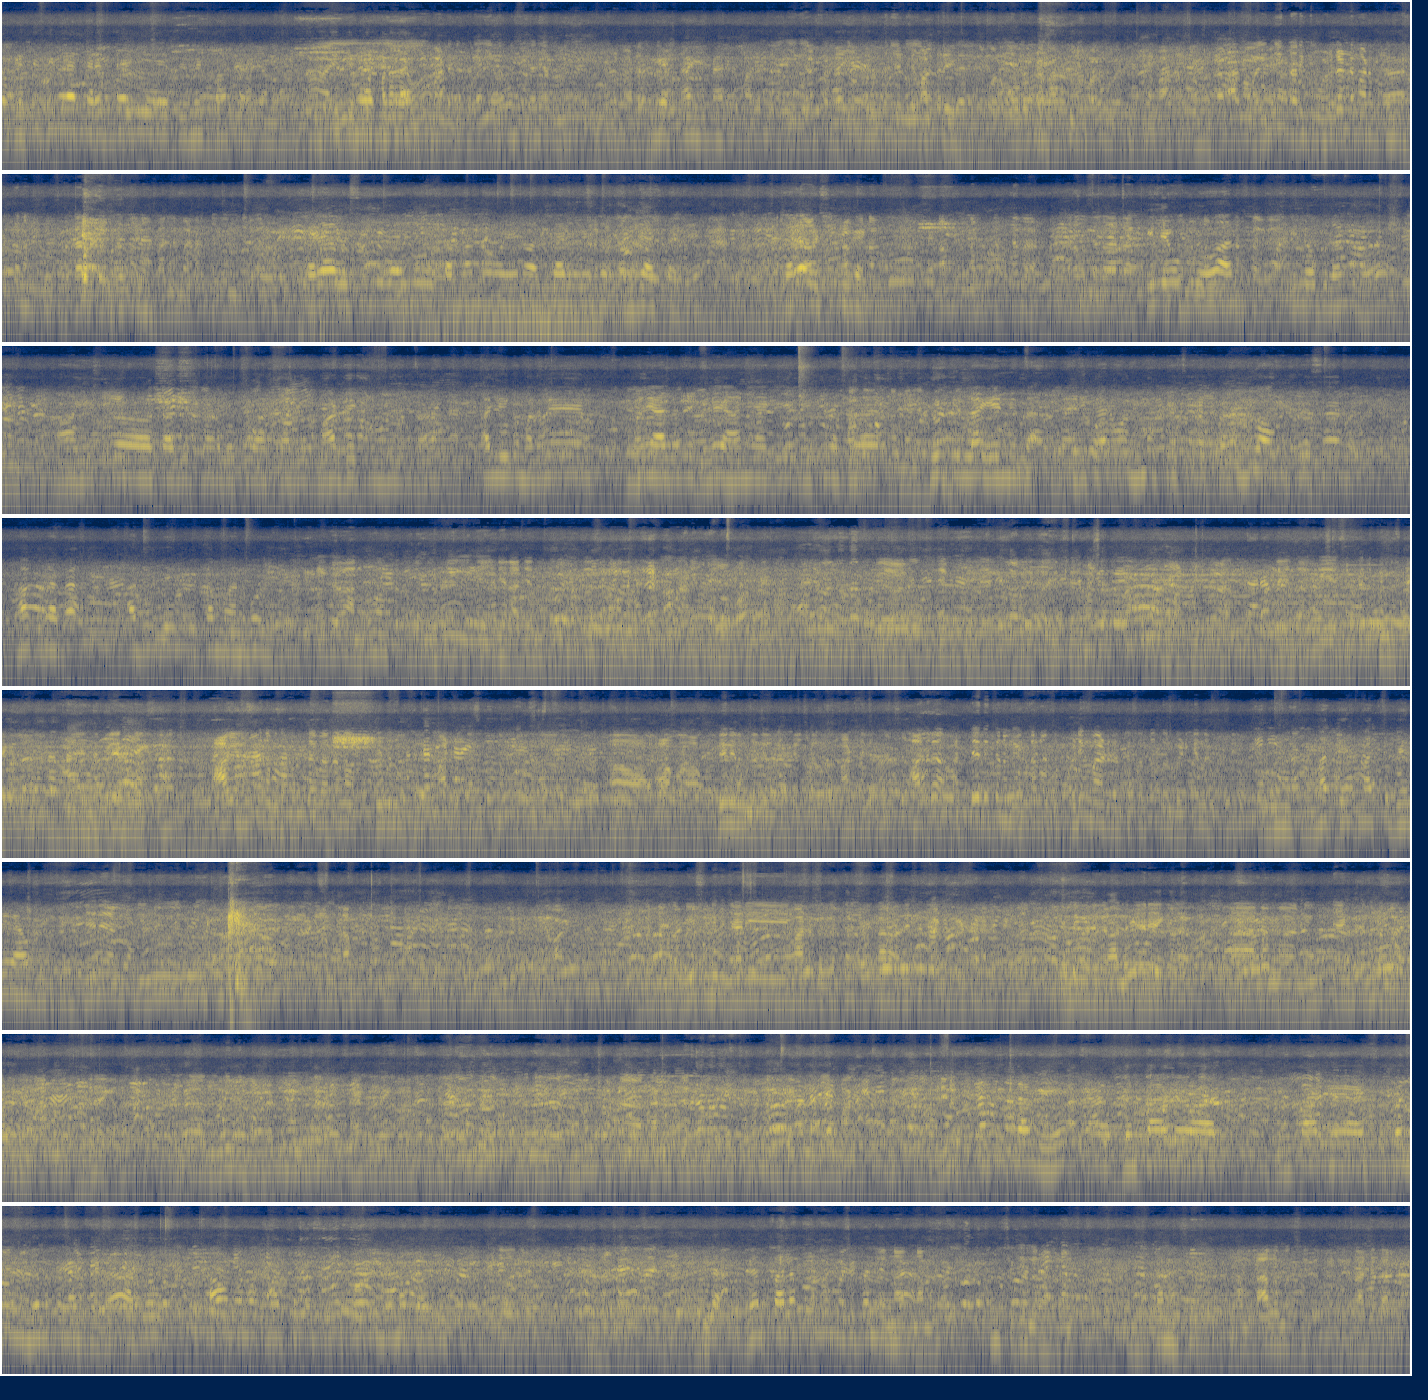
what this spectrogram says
ಪ್ರತಿ ತಿಂಗಳ ಕರೆಕ್ಟಾಗಿ ಪೇಮೆಂಟ್ ಮಾಡ್ತಾರೆ ಹಾಂ ಏನು ಮಾಡ್ತಾರೆ ಐದನೇ ತಾರೀಕು ಒಳಗಡೆ ನಮ್ಮ ಸರ್ಕಾರ ನಾವು ಪಾಲನೆ ಮಾಡಿ ಕರ ವಸೂಲಿಗಾಗಿ ತಮ್ಮನ್ನು ಏನು ಅಧಿಕಾರಿಗಳಿಂದ ತೊಂದರೆ ಆಗ್ತಾ ಇದೆ. ಕರ ವಸೂಲಿಗಾಗಿ ಇಲ್ಲಿ ಒಬ್ಬರು ಇಲ್ಲಿ ಒಬ್ಬರು ಅಂದರು ಎಷ್ಟು ಟಾರ್ಗೆಟ್ ಮಾಡಬೇಕು, ಅಷ್ಟು ಟಾರ್ಗೆಟ್ ಮಾಡಬೇಕು ಅಂತ. ಅಲ್ಲಿ ಈಗ ಮೊದಲೇ ಮಳೆ ಆದರೆ ಬೆಳೆ ಹಾನಿಯಾಗಿ ರೈತರ ಹತ್ರ ದುಡ್ಡಿಲ್ಲ, ಏನಿಲ್ಲ. ಅಧಿಕಾರಿಗಳು ನಿಮಗೆ ಪ್ರೆಸರ್ ಹಾಕ್ತಾರೆ ನೀವು ಅವ್ರಿಗೆ ಪ್ರೆಷರ್ ಹಾಕಿದಾಗ ಅದ್ರದ್ದೇನು ತಮ್ಮ ಅನುಭವ ಇದೆ? ಈಗ ಅನುಭವ ಅಂತಕ್ಕಂಥದ್ದು ಇಡೀ ರಾಜ್ಯಾದ್ಯಂತ ಪರೀಕ್ಷೆ ಮಾಡ್ತಿದ್ದೀವಿ ಬೆಳೆ ನಾವು ಪ್ರತಿದಿನ ನಮ್ಮ ಕೆಲಸ ಮಾಡ್ತೀವಿ ಆದರೆ ಅತ್ಯಧಿಕ ನಮ್ಗೆ ಒತ್ತಡ ಒಂದು ಕಡಿಮೆ ಮಾಡಿರಿ ಅಂತಕ್ಕಂಥದ್ದು ಒಂದು ಬೇಡಿಕೆಯನ್ನು ಮತ್ತೆ ಬೇರೆ ಯಾವ ಇದೆ? ಬೇರೆ ಭವಿಷ್ಯದಲ್ಲಿ ಜಾರಿ ಮಾಡಬೇಕಂತ ಸರ್ಕಾರ ಆದೇಶ ಜಾರಿ ಎಲ್ಲಿವರೆಗೆ ಅದನ್ನು ಜಾರಿ ಆಗಿಲ್ಲ. ನಮ್ಮ ನಿವೃತ್ತಿ ಆಗಿರ್ತಕ್ಕಂಥ ನಮ್ಮ ತೊಂದರೆ ಆಗಿದೆ ಮುಂದಿನ ಸಂಬಂಧಪಟ್ಟ ಕಾರ್ಯಕ್ರಮ ಮಾಡಬೇಕು ಗ್ರಂಥಾಲಯ ಗ್ರಂಥಾಲಯ ಸಿಬ್ಬಂದಿ ನೇಮಕ ಮಾಡಿದಾಗ ಅದು ನೇಮಕ ಮಾಡ್ತೀವಿ ಸಿ ಎಸ್ ಅವರೇ ನೇಮಕ ಇಲ್ಲ ಗ್ರಂಥಪಾಲಕರು ನಿಮ್ಮ ಸಿಬ್ಬಂದಿ. ನಮ್ಮ ನಮ್ಮ ನಿಮ್ಮ ಸಿಬ್ಬಂದಿ ನಮ್ಮ ನಮ್ಮ ರಾಜಕಾರಣಿ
